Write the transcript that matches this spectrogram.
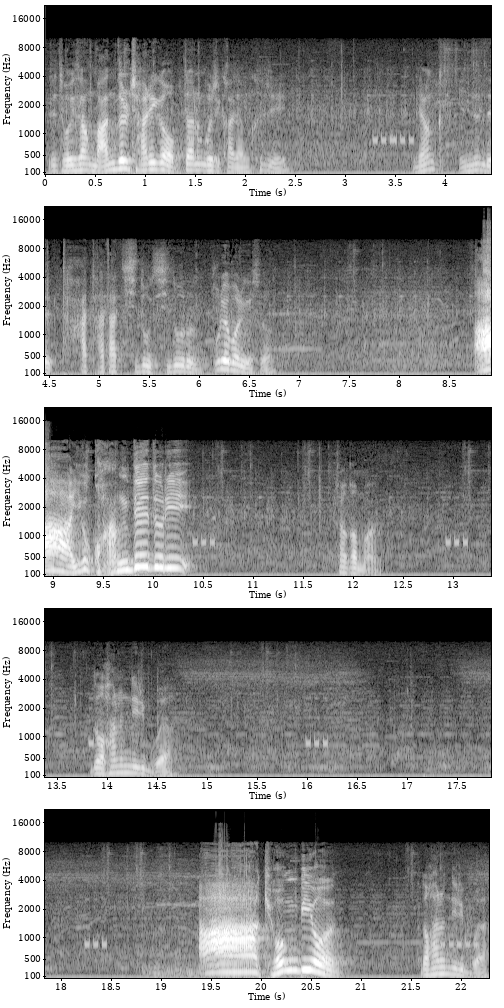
근데 더 이상 만들 자리가 없다는 것이 가장 크지. 그냥 있는데 다 다 다 지도 지도를 뿌려버리겠어 아 이거 광대들이 잠깐만 너 하는 일이 뭐야 아 경비원 너 하는 일이 뭐야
